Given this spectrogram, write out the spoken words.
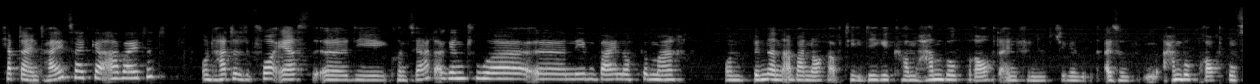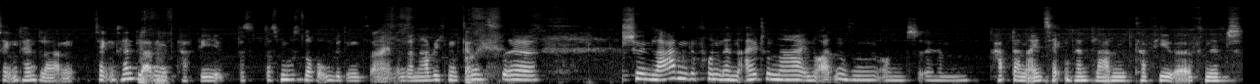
Ich habe da in Teilzeit gearbeitet und hatte vorerst äh, die Konzertagentur äh, nebenbei noch gemacht und bin dann aber noch auf die Idee gekommen, Hamburg braucht einen vernünftigen, also Hamburg braucht einen Second-Hand-Laden. Second-Hand-Laden mhm. mit Kaffee, das, das muss noch unbedingt sein. Und dann habe ich einen ganz äh, schönen Laden gefunden in Altona in Ottensen und ähm, habe dann einen Second-Hand-Laden mit Kaffee eröffnet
